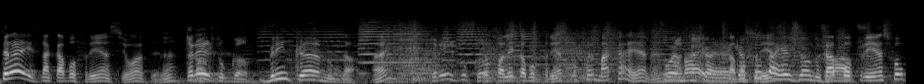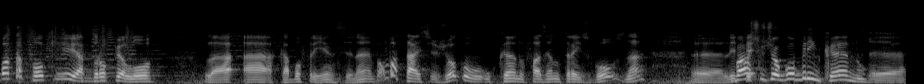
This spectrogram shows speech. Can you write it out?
três na Cabo Friense ontem, né? Três do cano. Brincando. Não, hein? Três do Eu cano. falei Cabo Friense, mas foi Macaé, né? Foi Macaé, que é toda a região dos Cabo. Friense foi o Botafogo que atropelou lá a Cabo Friense, né? Vamos botar esse jogo, o Cano fazendo três gols, né? É, lite- Vasco jogou brincando. é,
